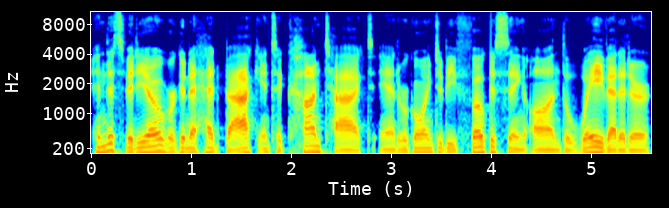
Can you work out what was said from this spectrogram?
In this video, we're going to head back into Kontakt and we're going to be focusing on the wave editor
